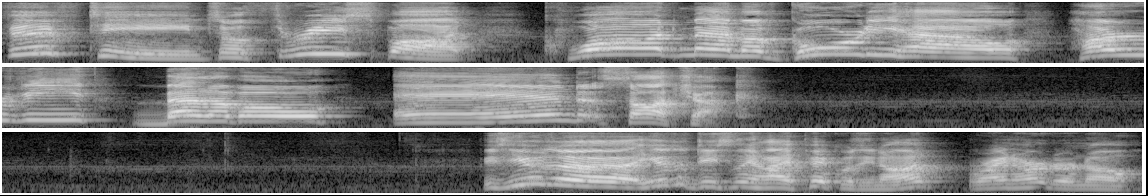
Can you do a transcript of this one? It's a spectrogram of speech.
15. So three spot. Quad mem of Gordie Howe, Harvey Beliveau, and Sawchuk. Because he was a he was a decently high pick, was he not? Reinhart or no?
